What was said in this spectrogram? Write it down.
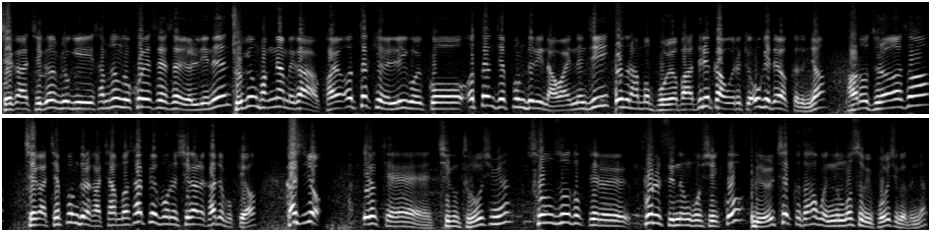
제가 지금 여기 삼성동 코엑스에서 열리는 조경 박람회가 과연 어떻게 열리고 있고 어떤 제품들이 나와 있는지 오늘 한번 보여봐 드릴까 하고 이렇게 오게 되었거든요. 바로 들어가서 제가 제품들을 같이 한번 살펴보는 시간을 가져볼게요. 가시죠. 이렇게 지금 들어오시면 손소독제를 뿌릴 수 있는 곳이 있고 열 체크도 하고 있는 모습이 보이시거든요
